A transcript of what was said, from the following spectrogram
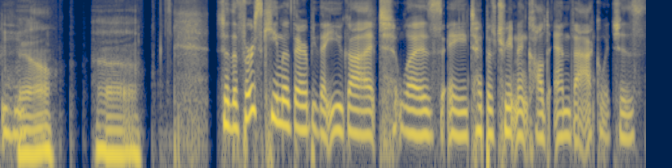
mhm. You know, uh, So the first chemotherapy that you got was a type of treatment called MVAC, which is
